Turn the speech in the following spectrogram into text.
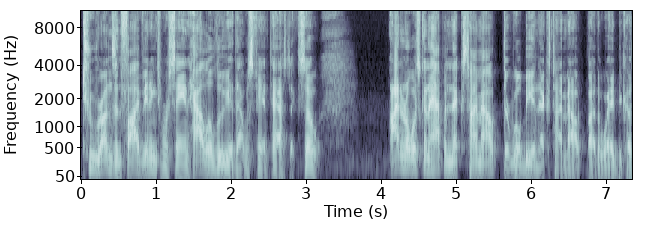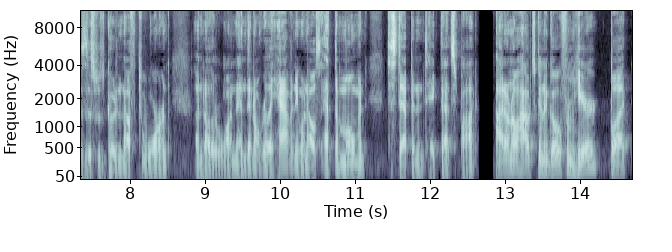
two runs in five innings, we're saying hallelujah. That was fantastic. So I don't know what's going to happen next time out. There will be a next time out, by the way, because this was good enough to warrant another one, and they don't really have anyone else at the moment to step in and take that spot. I don't know how it's going to go from here, but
